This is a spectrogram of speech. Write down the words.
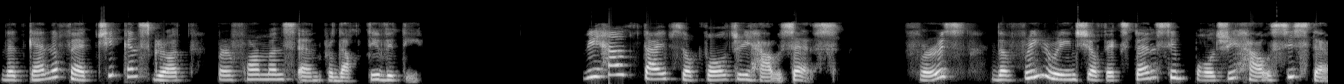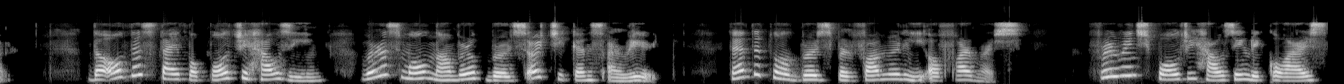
that can affect chickens' growth, performance, and productivity. We have types of poultry houses. First, the free range of extensive poultry house system. The oldest type of poultry housing, where a small number of birds or chickens are reared. 10 to 12 birds per family of farmers. Free-range poultry housing requires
